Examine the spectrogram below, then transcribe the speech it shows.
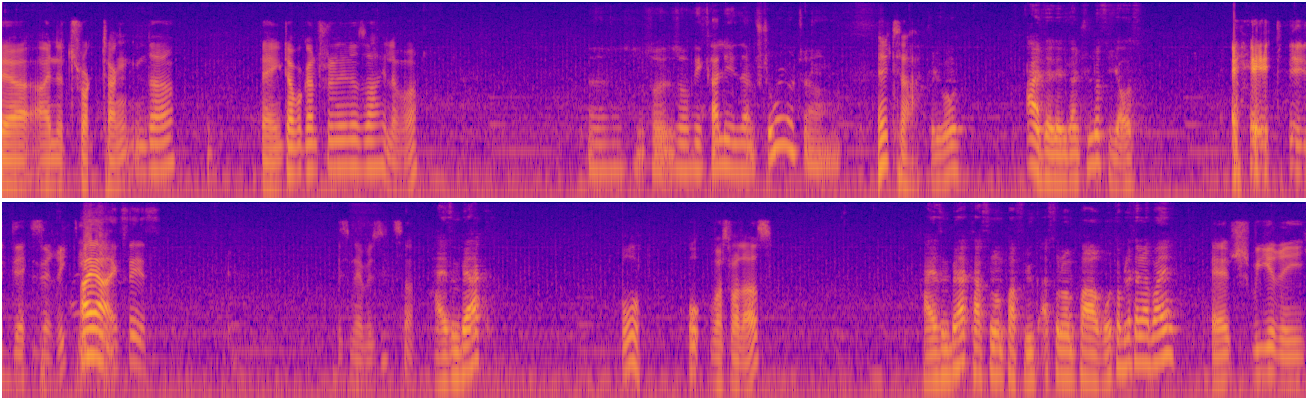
Der eine Truck tanken da, der hängt aber ganz schön in der Seile, wa? Äh, so, so wie Kali in seinem Stuhl oder? Alter, Entschuldigung. Ah, der sieht ganz schön lustig aus. ey, der, der ist ja richtig. Ah ja, ich sehe es. ist denn der Besitzer? Heisenberg? Oh, oh, was war das? Heisenberg, hast du noch ein paar Flüg hast du noch ein paar Rotorblätter dabei? Äh, schwierig.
